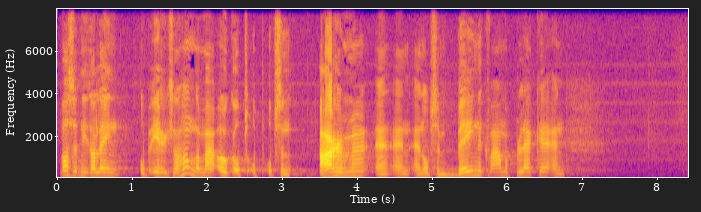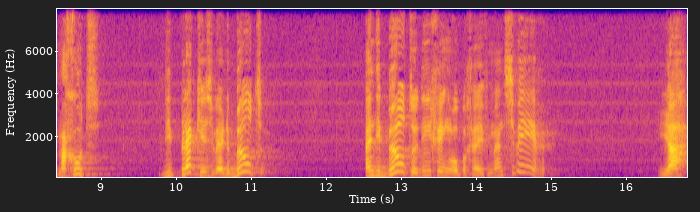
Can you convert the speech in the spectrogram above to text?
was het niet alleen op Erik's handen, maar ook op, op, op zijn armen en, en, en op zijn benen kwamen plekken. En... Maar goed, die plekjes werden bulten. En die bulten die gingen op een gegeven moment zweren. Ja,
